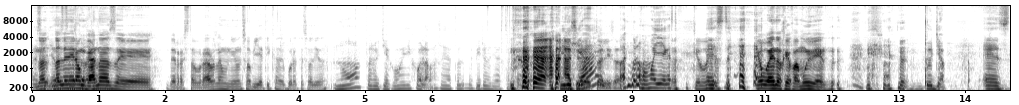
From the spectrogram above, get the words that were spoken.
¿No, no le dieron ganas de, de restaurar la Unión Soviética de pura casualidad? No, pero llegó y dijo: La base de datos de virus ya está. actualizada". Y ha dije, sido "Ay, bueno, la mamá llega. Qué bueno, Este, qué bueno, jefa, muy bien. good job. Es,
